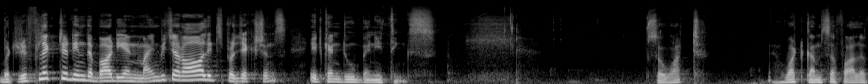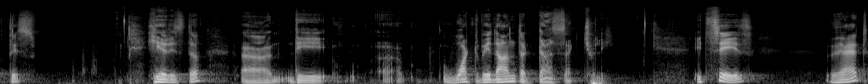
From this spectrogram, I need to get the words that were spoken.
But reflected in the body and mind, which are all its projections, it can do many things. So, what? What comes of all of this? Here is the, uh, the uh, what Vedanta does actually. It says that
